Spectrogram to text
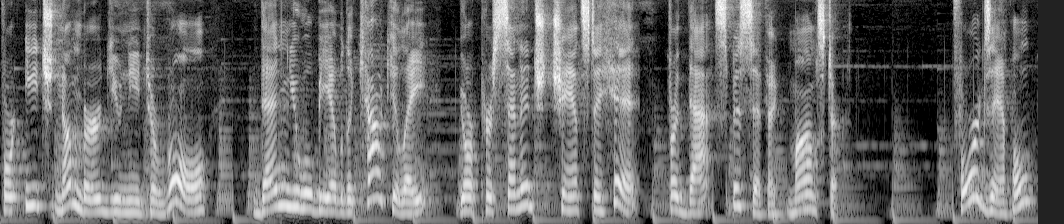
for each number you need to roll, then you will be able to calculate your percentage chance to hit for that specific monster. For example,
